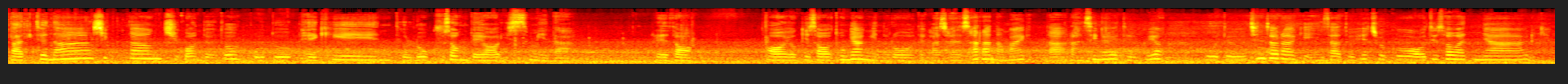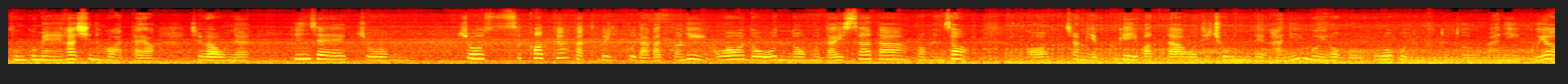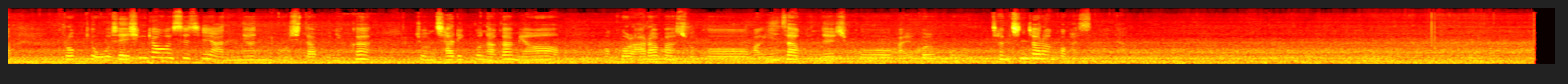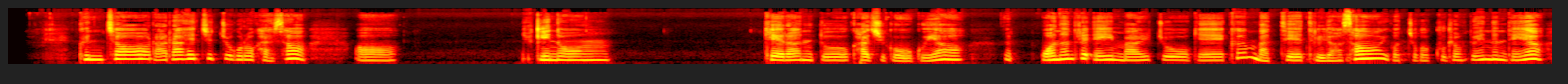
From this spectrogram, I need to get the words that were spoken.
마트나 식당 직원들도 모두 백인들로 구성되어 있습니다. 그래서 어, 여기서 동양인으로 내가 잘 살아남아야겠다라는 생각이 들고요. 모두 친절하게 인사도 해주고 어디서 왔냐 이렇게 궁금해 하시는 것 같아요. 제가 오늘 흰색 좀 쇼 스커트 같은 거 입고 나갔더니 어, 너 옷 너무 나이스하다 그러면서 어, 참 예쁘게 입었다 어디 좋은데 가니 뭐 이러고 물어보는 분들도 많이 있고요. 그렇게 옷에 신경을 쓰지 않는 곳이다 보니까 좀 잘 입고 나가면 어, 그걸 알아봐주고 막 인사 건네주고 말 걸고 참 친절한 것 같습니다. 근처 라라 해치 쪽으로 가서 어, 유기농 계란도 가지고 오고요. 108 마일 쪽에 큰 마트에 들려서 이것저것 구경도 했는데요.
